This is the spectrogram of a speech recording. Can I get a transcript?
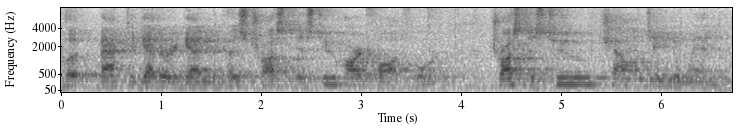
put back together again because trust is too hard fought for. Trust is too challenging to win.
